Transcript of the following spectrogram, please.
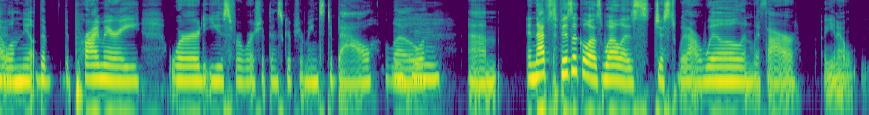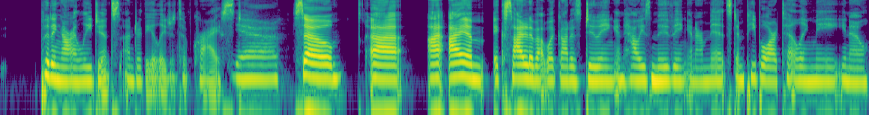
I will kneel. The, the primary word used for worship in scripture means to bow low Mhm. um, and that's physical as well as just with our will and with our you know putting our allegiance under the allegiance of christ Yeah. so uh, I, I am excited about what god is doing and how he's moving in our midst. And people are telling me you know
